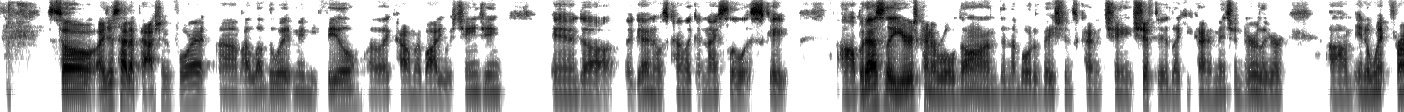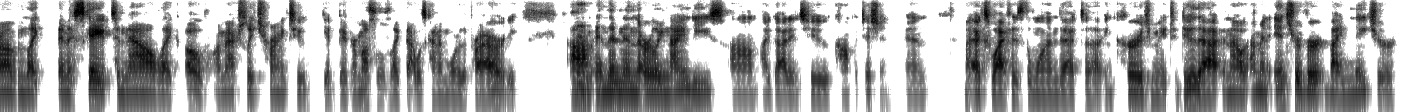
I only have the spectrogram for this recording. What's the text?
So I just had a passion for it. Um, I loved the way it made me feel. I like how my body was changing. And uh, again, it was kind of like a nice little escape. Uh, but as the years kind of rolled on, then the motivations kind of changed, shifted, like you kind of mentioned earlier. Um, and it went from like an escape to now like, oh, I'm actually trying to get bigger muscles. Like that was kind of more the priority. Um, And then in the early 90s, um, I got into competition. And my ex wife is the one that uh, encouraged me to do that. And I, I'm an introvert by nature.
